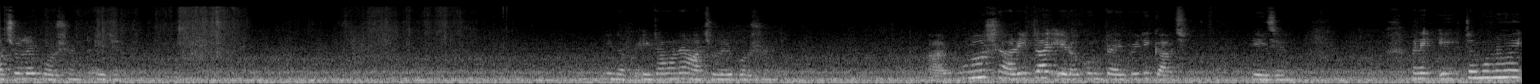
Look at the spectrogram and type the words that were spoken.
আঁচলের পোর্শনটা এই যে। এটা মনে হয় আঁচলের পোর্শনটা আর পুরো শাড়িটা এরকম টাইপেরই কাজ এই যে মানে এইটা মনে হয়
